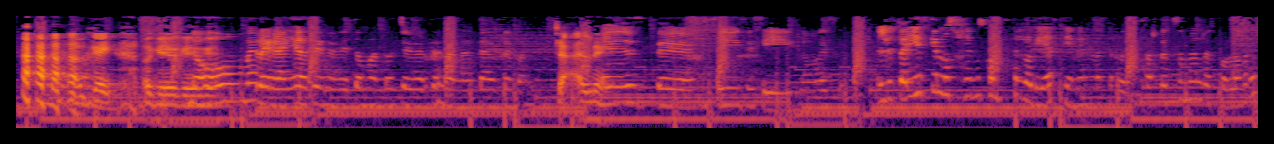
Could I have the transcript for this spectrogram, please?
ok, ok, ok. No me regañas si me meto tomando chévere artesanal cada semana. Chale. Este, sí, sí, sí. No, es... El detalle es que no sabemos cuántas calorías tienen las cervezas artesanales. Por lo menos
